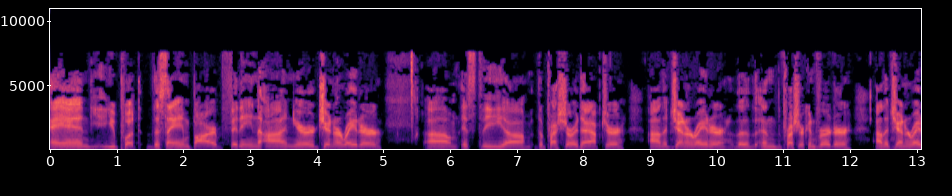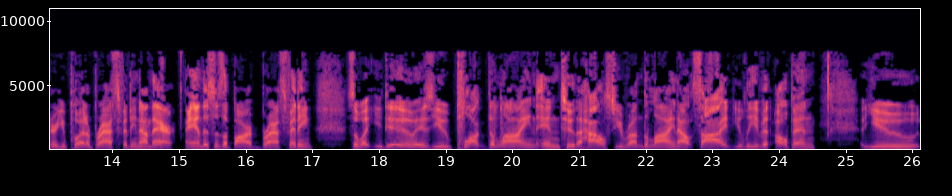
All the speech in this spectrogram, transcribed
and you put the same barb fitting on your generator. Um, it's the uh, the pressure adapter on the generator, the, and the pressure converter on the generator, you put a brass fitting on there. And this is a barb brass fitting. So what you do is you plug the line into the house, you run the line outside, you leave it open, you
